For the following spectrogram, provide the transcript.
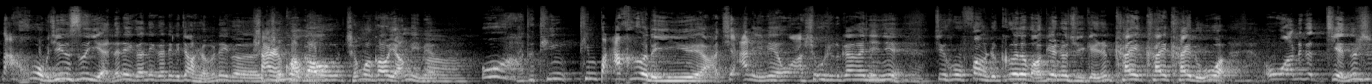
那霍普金斯演的那个那个那个叫什么？那个杀人沉默羔沉默羔羊里面，啊哇，他听听巴赫的音乐啊，家里面哇收拾的干干净净，最后放着哥德堡变奏曲给人开开开颅啊，哇，那个简直是。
